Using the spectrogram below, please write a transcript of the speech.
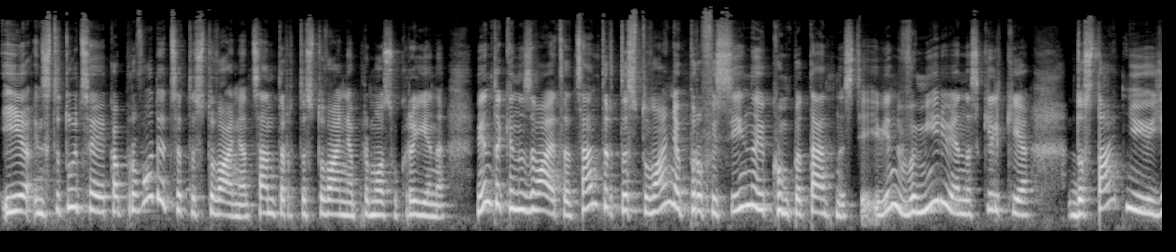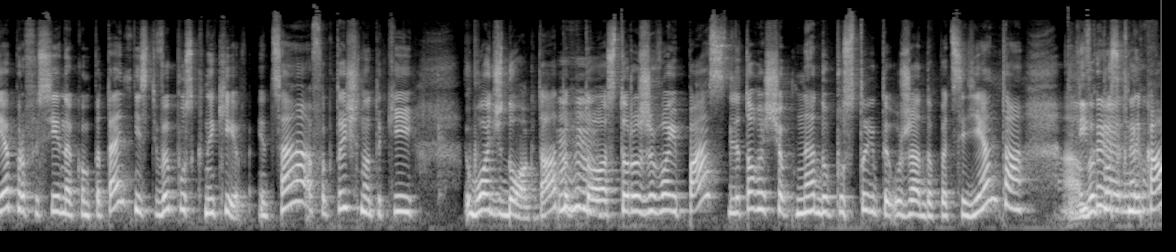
І інституція, яка проводить це тестування, центр тестування примос України, він таки називається Центр тестування професійної компетентності. І він вимірює, наскільки достатньою є професійна компетентність випускників. І це фактично такий watchdog, да? тобто угу. сторожовий пес для того, щоб не допустити уже до пацієнта Лікарі випускника,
